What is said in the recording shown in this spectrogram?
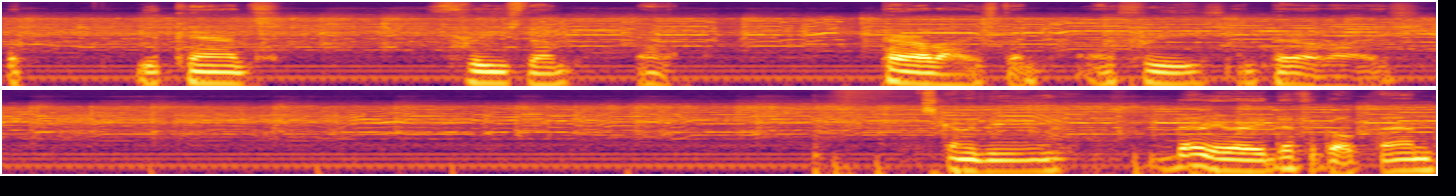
but you can't freeze them and paralyze them, and freeze and paralyze. It's gonna be very, very difficult then.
